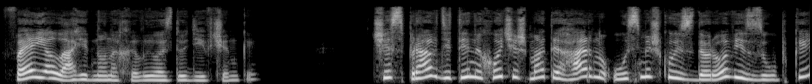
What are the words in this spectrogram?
Фея лагідно нахилилась до дівчинки. Чи справді ти не хочеш мати гарну усмішку і здорові зубки?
